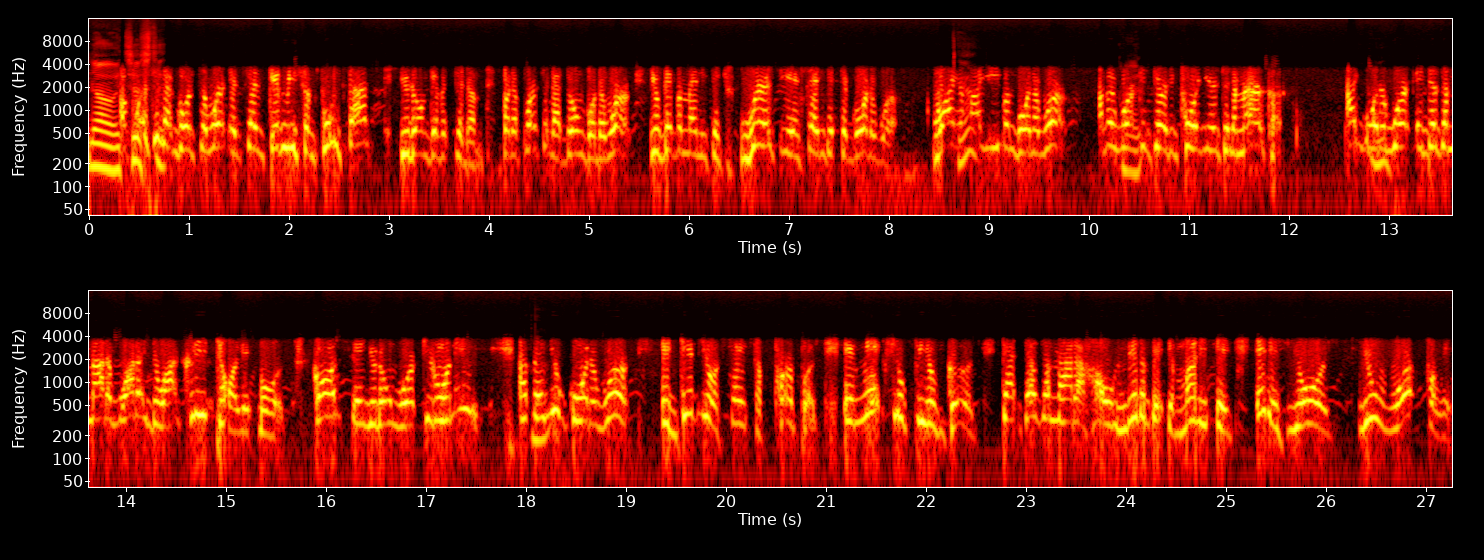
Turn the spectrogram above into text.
No, A just person that goes to work and says, "Give me some food stamps," you don't give it to them. But a person that don't go to work, you give them anything. Where's the incentive to go to work? Why am I even going to work? I've been working 34 years in America. I go to mm. work. It doesn't matter what I do. I clean toilet bowls. God said you don't work, you don't eat. And when you go to work, it gives you a sense of purpose. It makes you feel good. That doesn't matter how little bit the money is. It is yours. You work for it.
